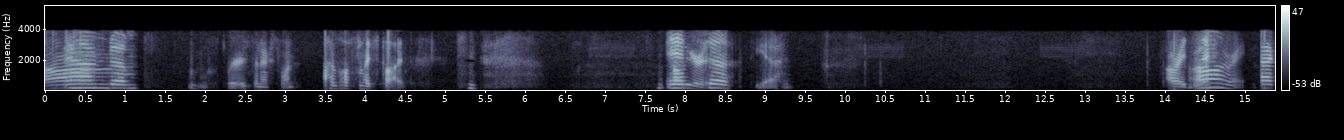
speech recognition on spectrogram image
Um, and um ooh, where is the next one? I lost my spot. it's Oh, here it is. uh yeah. All right, All right. pack.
